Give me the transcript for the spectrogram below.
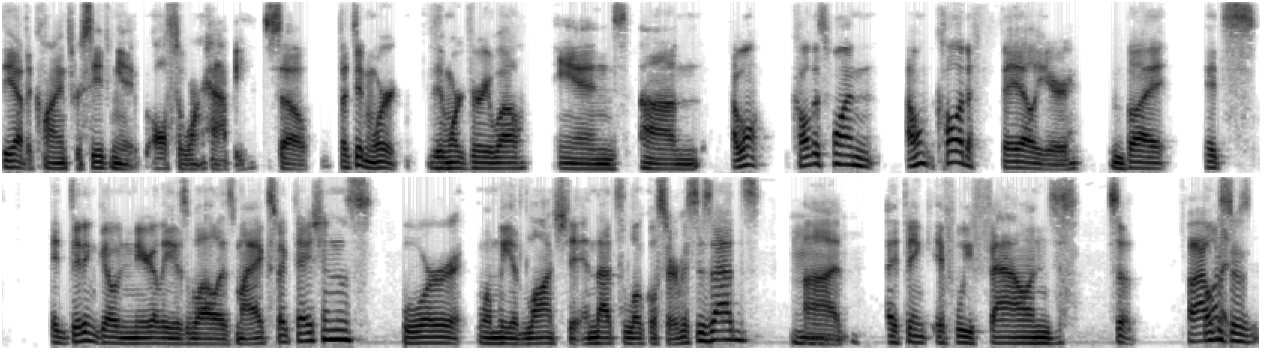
yeah, the clients receiving it also weren't happy. So that didn't work. Didn't work very well. And um, I won't call this one, I won't call it a failure, but it's, it didn't go nearly as well as my expectations or when we had launched it, and that's local services ads. Mm. Uh, I think if we found so, oh, I want to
